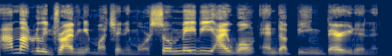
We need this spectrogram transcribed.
I'm not really driving it much anymore, so maybe I won't end up being buried in it.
